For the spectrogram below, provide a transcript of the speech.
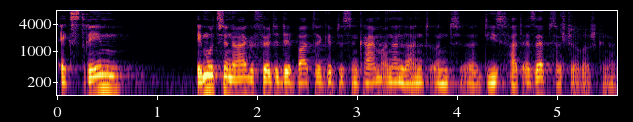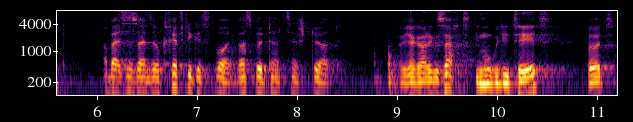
extrem emotional geführte Debatte gibt es in keinem anderen Land. Und äh, dies hat er selbstzerstörerisch genannt. Aber es ist ein so kräftiges Wort. Was wird da zerstört? Habe ich ja gerade gesagt. Die Mobilität wird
